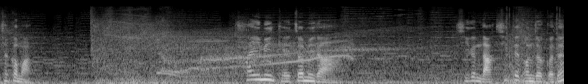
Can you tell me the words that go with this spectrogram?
잠깐만. 타이밍 개점이다. 지금 낚싯대 던졌거든?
